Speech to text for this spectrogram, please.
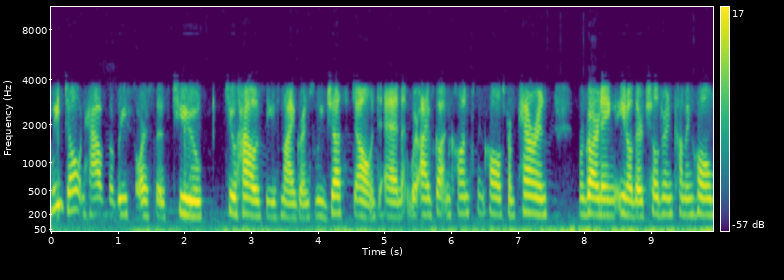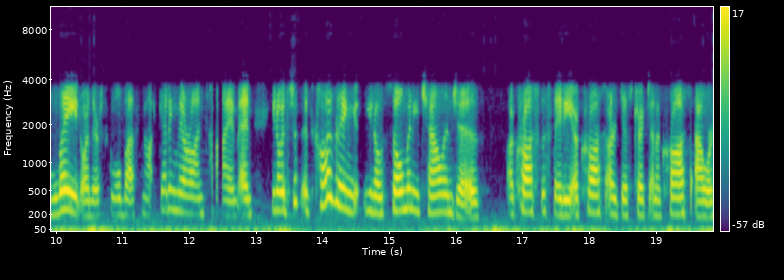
we don't have the resources to to house these migrants. We just don't, and I've gotten constant calls from parents regarding you know their children coming home late or their school bus not getting there on time, and you know it's just it's causing you know so many challenges across the city, across our district, and across our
